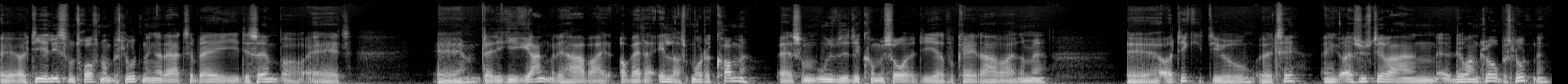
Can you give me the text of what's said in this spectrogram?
Øh, og de har ligesom truffet nogle beslutninger der tilbage i december, at øh, da de gik i gang med det her arbejde, og hvad der ellers måtte komme, altså som udvide det kommissorie, de advokater arbejdede med. Øh, og det gik de jo øh, til. Ikke? Og jeg synes, det var en, det var en klog beslutning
